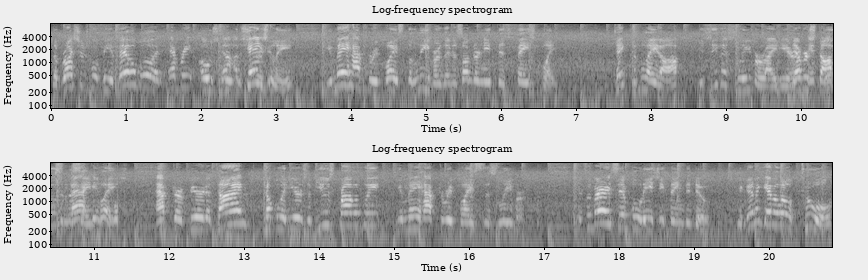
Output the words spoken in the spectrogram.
The brushes will be available at every Oster Now, occasionally, you may have to replace the lever that is underneath this faceplate. Take the blade off. You see this lever right here? Never It stops in the same place. After a period of time, a couple of years of use probably, you may have to replace this lever. It's a very simple, easy thing to do. You're going to get a little tool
